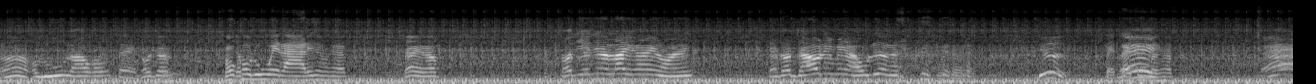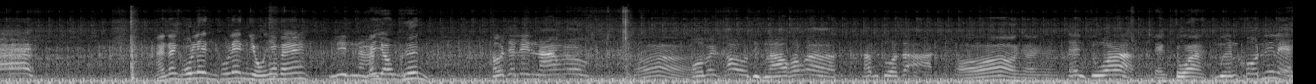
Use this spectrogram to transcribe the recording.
เออเขารู้เราเขาแต่เขาจะเขาเขารู้เวลาเลยใช่ไหมครับ ใช่ครับ ตอนเย็นเนี่ยไล่ง่ายหน่อย แต่ตอนเช้านี่ไม่เอาเรื่องเลยดื้อแปดไล่ทุ่งนะครับแอะอันนั้นเขาเล่นเขาเล่นอยู่ใช่ไหมเล่นน้ำไม่ยอมขึ้น เขาจะเล่นน้ำเขาอ๋อพอไปเข้าถึงเราเขาก็ทำตัวสะอาด อ๋อใช่ใช่แต่งตัวแต่งตัว เหมือนคนนี่แหละ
